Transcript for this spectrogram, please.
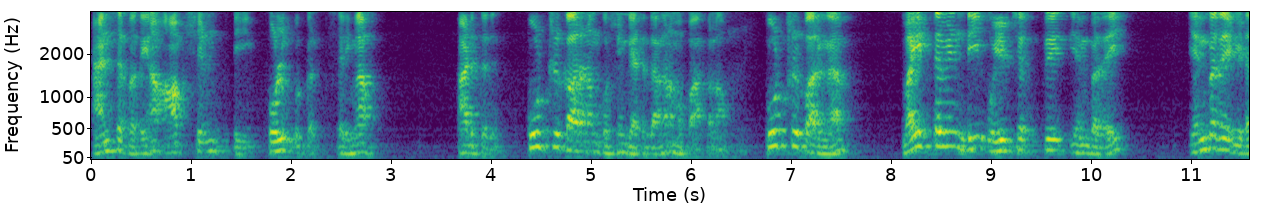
ஆன்சர் பார்த்தீங்கன்னா ஆப்ஷன் டி கொழுப்புகள். சரிங்களா? அடுத்தது கூற்று காரணம் கொஸ்டின் கேட்டிருக்காங்க நம்ம பார்க்கலாம். கூற்று பாருங்க. வைட்டமின் டி உயிர்ச்சத்து என்பதை என்பதை விட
